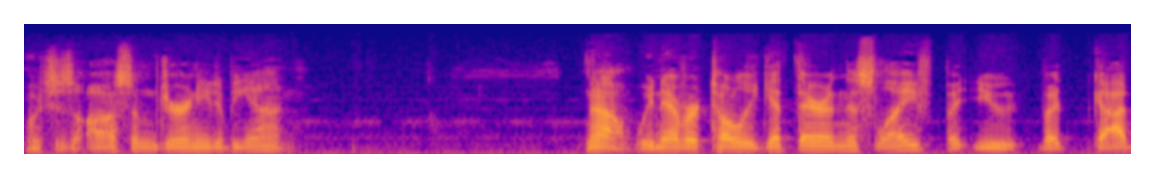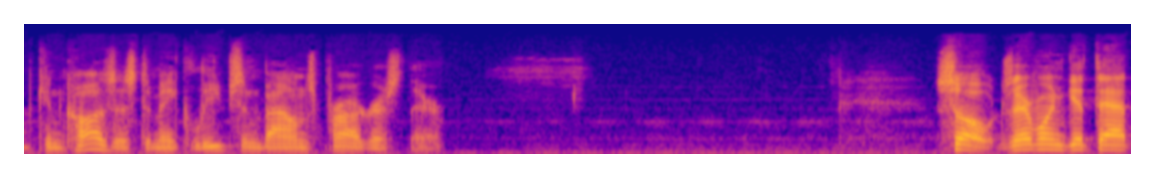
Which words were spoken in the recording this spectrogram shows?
which is an awesome journey to be on. Now, we never totally get there in this life, but you but God can cause us to make leaps and bounds progress there. So, does everyone get that?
